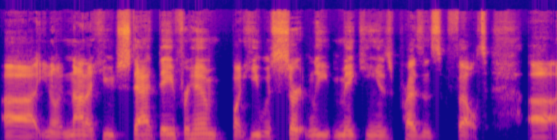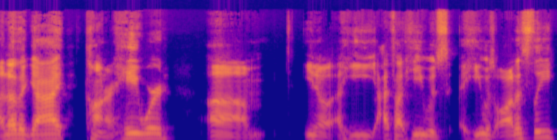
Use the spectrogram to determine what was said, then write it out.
Uh you know not a huge stat day for him but he was certainly making his presence felt. Uh another guy Connor Heyward um you know he I thought he was he was honestly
